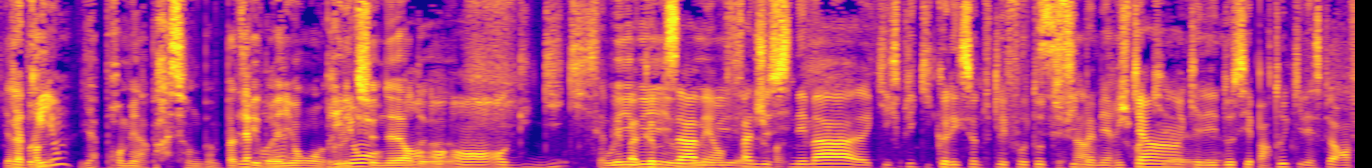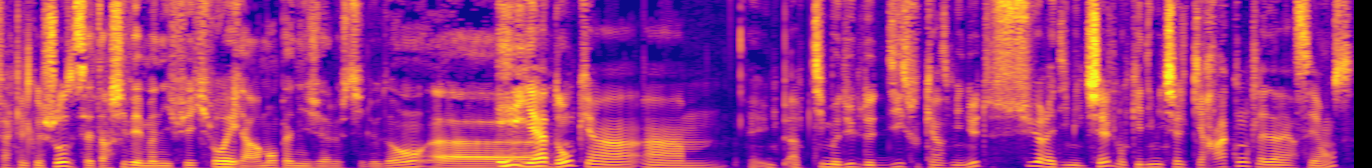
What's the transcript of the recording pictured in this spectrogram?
Il y a la première- Brion. Il y a première apparition de Patrick première- Brion, collectionneur en, de. en, en- en geek, qui s'appelait Oui, pas oui, comme ça, mais en fan de cinéma, euh, qui explique qu'il collectionne toutes les photos de films ça, américains, qu'il y a des dossiers partout, qu'il espère en faire quelque chose. Cette archive est magnifique. Qu'il y a Armand Panigel aussi dedans. Euh, Et il y a donc un, un petit module de 10 ou 15 minutes sur Eddie Mitchell. Donc Eddie Mitchell qui raconte la dernière séance.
